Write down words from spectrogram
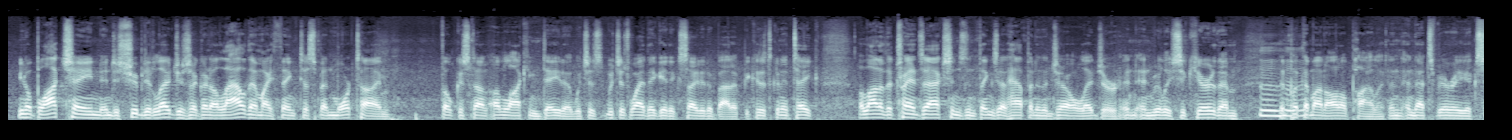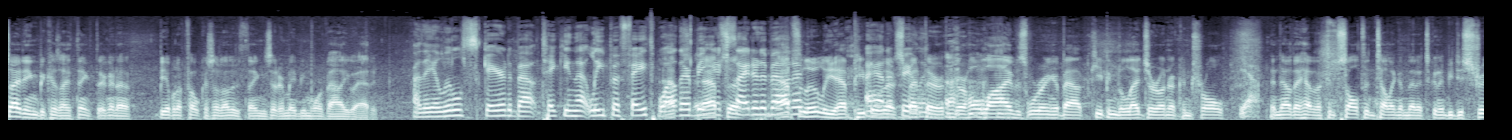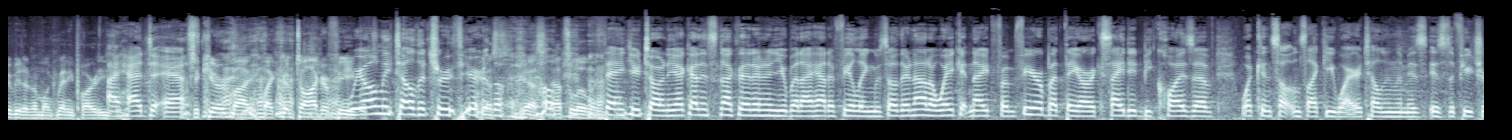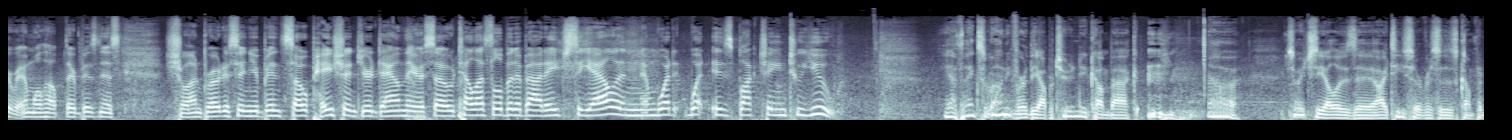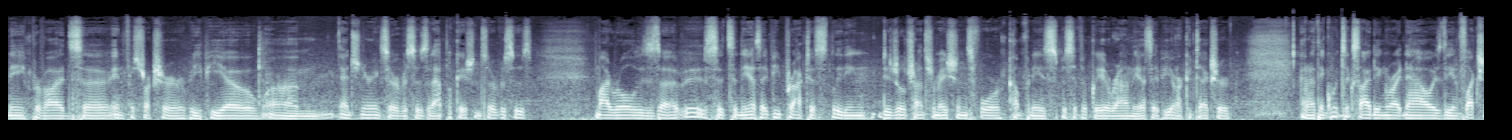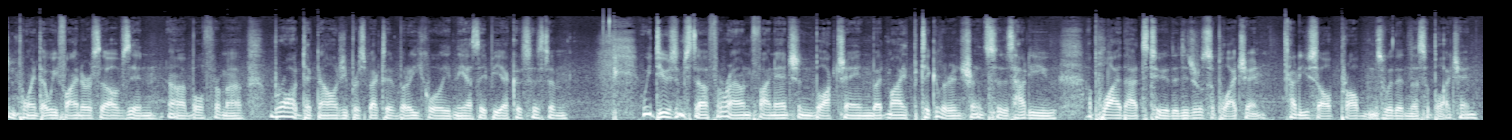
you know, blockchain and distributed ledgers are going to allow them, I think, to spend more time focused on unlocking data, which is which is why they get excited about it because it's going to take a lot of the transactions and things that happen in the general ledger and, and really secure them mm-hmm. and put mm-hmm. them on autopilot, and, and that's very exciting because I think they're going to be able to focus on other things that are maybe more value added. Are they a little scared about taking that leap of faith while they're being excited about absolutely. it? Absolutely. You have people who have spent their, their whole lives worrying about keeping the ledger under control. Yeah. And now they have a consultant telling them that it's going to be distributed among many parties. I had to ask. secured by, by cryptography. we only tell the truth here. Yes, the, yes absolutely. Thank you, Tony. I kind of snuck that in on you, but I had a feeling. So they're not awake at night from fear, but they are excited because of what consultants like EY are telling them is, is the future and will help their business. Sean Brodersen, you've been so patient. You're down there. So tell us a little bit about HCL and, and what, what is blockchain to you? Yeah, thanks, Bonnie, for the opportunity to come back. uh, so HCL is a IT services company, provides uh, infrastructure, BPO, um, engineering services, and application services. My role is uh, sits in the SAP practice, leading digital transformations for companies, specifically around the SAP architecture. And I think what's exciting right now is the inflection point that we find ourselves in, uh, both from a broad technology perspective, but equally in the SAP ecosystem we do some stuff around finance and blockchain, but my particular interest is how do you apply that to the digital supply chain? How do you solve problems within the supply chain?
